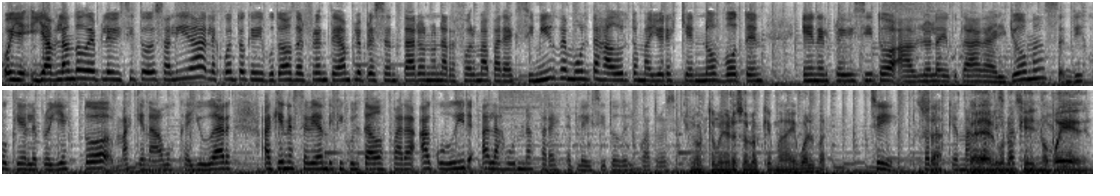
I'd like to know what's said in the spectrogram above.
Oye, y hablando de plebiscito de salida, les cuento que diputados del Frente Amplio presentaron una reforma para eximir de multas a adultos mayores que no voten en el plebiscito. Habló la diputada Gael Yomas, dijo que el proyecto más que nada busca ayudar a quienes se vean dificultados para acudir a las urnas para este plebiscito del 4 de septiembre. Los adultos mayores son los que más igual van. Sí, son O sea, los que más pero hay algunos que no pueden.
